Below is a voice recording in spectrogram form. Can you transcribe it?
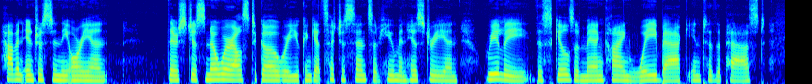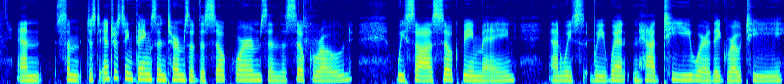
have an interest in the Orient there's just nowhere else to go where you can get such a sense of human history and really the skills of mankind way back into the past. And some just interesting things in terms of the silkworms and the silk road. We saw silk being made and we we went and had tea where they grow tea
